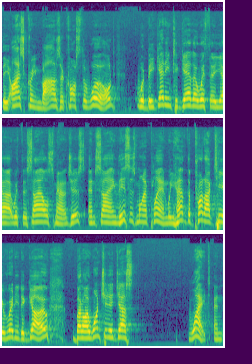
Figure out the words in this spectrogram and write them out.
the ice cream bars across the world, would be getting together with the, uh, with the sales managers and saying, This is my plan. We have the product here ready to go, but I want you to just wait and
